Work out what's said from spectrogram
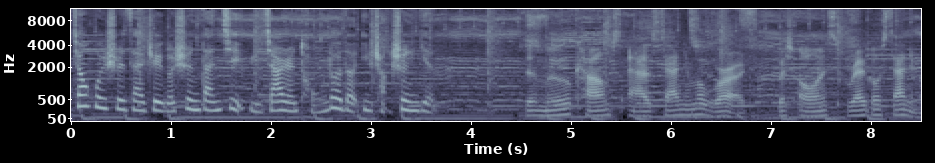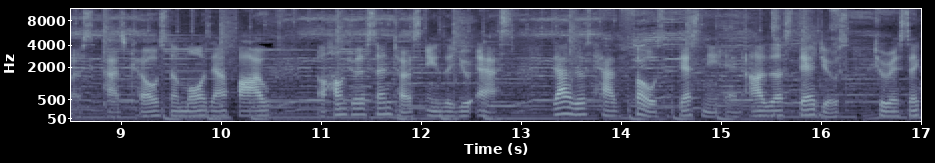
将会是在这个圣诞季与家人同乐的一场盛宴。” The move comes as Cineworld, which owns Regal Cinemas, has closed more than 500 centers in the US. Others have forced Disney and other studios to rethink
